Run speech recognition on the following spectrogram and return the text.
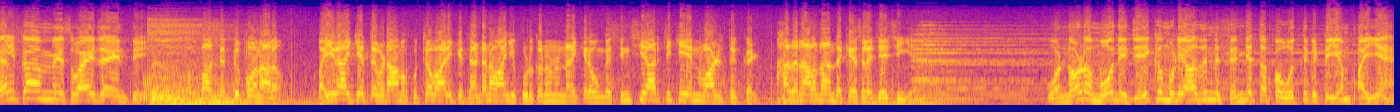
வெல்கம் மிஸ் வை ஜெயந்தி அப்பா செத்து போனாலும் வைராக்கியத்தை விடாம குற்றவாளிக்கு தண்டனை வாங்கி கொடுக்கணும்னு நினைக்கிற உங்க சின்சியாரிட்டிக்கு என் வாழ்த்துக்கள். அதனாலதான் அந்த கேஸ்ல ஜெயிச்சீங்க. உன்னோட மோதி ஜெயிக்க முடியாதுன்னு செஞ்ச தப்ப ஒத்துக்கிட்டு என் பையன்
